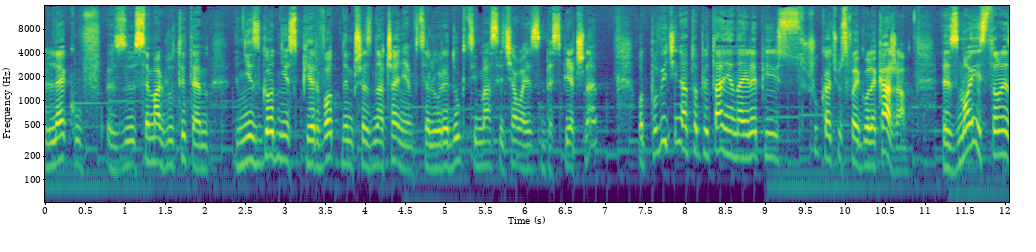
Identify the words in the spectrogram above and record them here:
leków z semaglutytem niezgodnie z pierwotnym przeznaczeniem w celu redukcji masy ciała jest bezpieczne? Odpowiedzi na to pytanie najlepiej szukać u swojego lekarza. Z mojej strony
